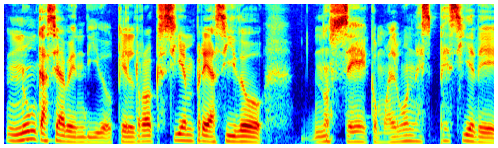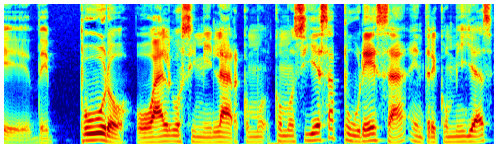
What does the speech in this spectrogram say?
nunca se ha vendido, que el rock siempre ha sido, no sé, como alguna especie de, de puro o algo similar, como, como si esa pureza, entre comillas,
